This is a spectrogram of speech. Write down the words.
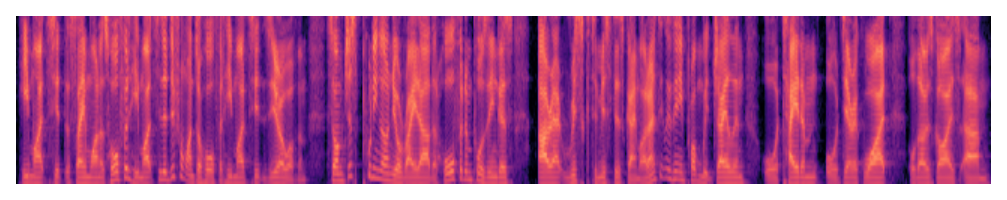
He might sit the same one as Horford. He might sit a different one to Horford. He might sit zero of them. So I'm just putting on your radar that Horford and Porzingis are at risk to miss this game. I don't think there's any problem with Jalen or Tatum or Derrick White or those guys. Um,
